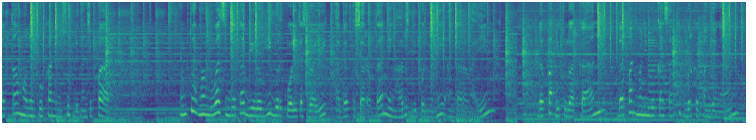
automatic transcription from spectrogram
atau melumpuhkan musuh dengan cepat. Untuk membuat senjata biologi berkualitas baik, ada persyaratan yang harus dipenuhi antara lain dapat ditularkan, dapat menimbulkan sakit berkepanjangan,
